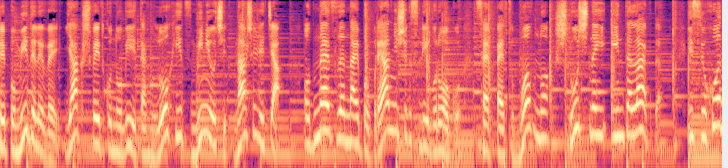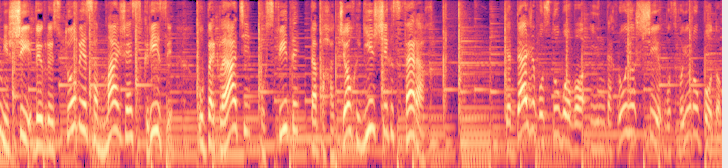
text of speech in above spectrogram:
Чи помітили ви, як швидко нові технології змінюють наше життя? Одне з найпопулярніших слів року це безумовно штучний інтелект. І сьогодні ще використовується майже скрізь у перекладі, освіти та багатьох інших сферах. Я теж поступово інтегрую ще у свою роботу.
